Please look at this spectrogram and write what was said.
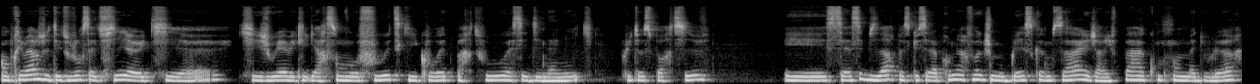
En primaire, j'étais toujours cette fille euh, qui, euh, qui jouait avec les garçons au foot, qui courait de partout, assez dynamique, plutôt sportive. Et c'est assez bizarre parce que c'est la première fois que je me blesse comme ça et j'arrive pas à comprendre ma douleur.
